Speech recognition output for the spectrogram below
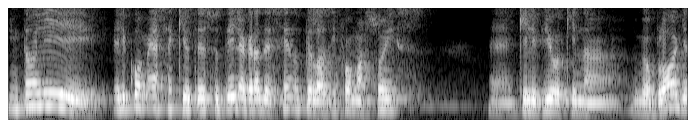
Então ele, ele começa aqui o texto dele agradecendo pelas informações é, que ele viu aqui na, no meu blog.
